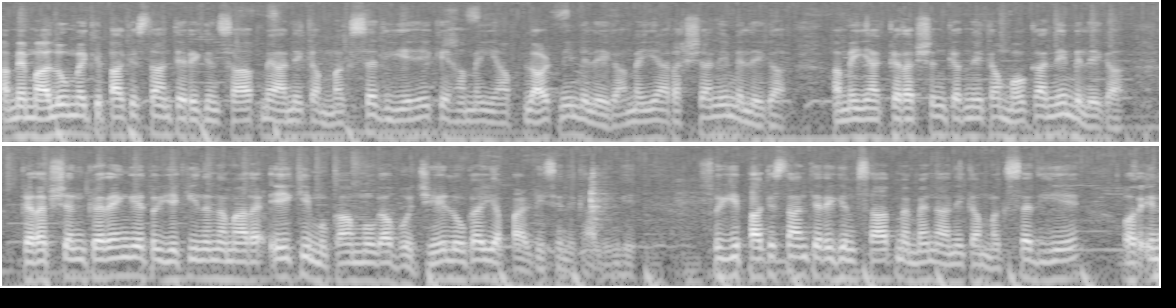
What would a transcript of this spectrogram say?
हमें मालूम है कि पाकिस्तान तहरीक इंसाफ में आने का मकसद ये है कि हमें यहाँ प्लॉट नहीं मिलेगा, हमें यहाँ रक्षा नहीं मिलेगा, हमें यहाँ करप्शन करने का मौका नहीं मिलेगा। करप्शन करेंगे तो यकीनन हमारा एक ही मुकाम होगा, वो जेल होगा या पार्टी से निकालेंगे। सो ये पाकिस्तान तहरीक इंसाफ में मैन आने का मकसद ये है और इन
